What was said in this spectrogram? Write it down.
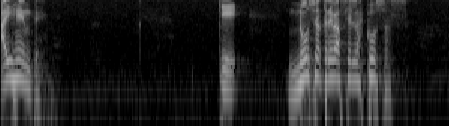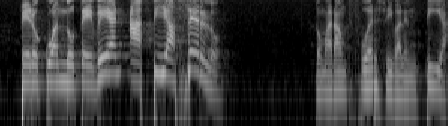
Hay gente que no se atreve a hacer las cosas, pero cuando te vean a ti hacerlo, tomarán fuerza y valentía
